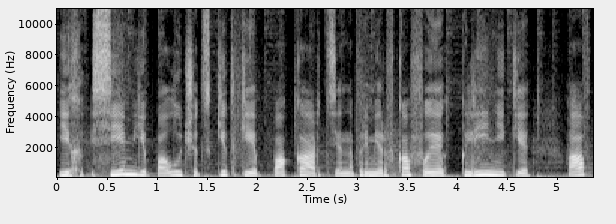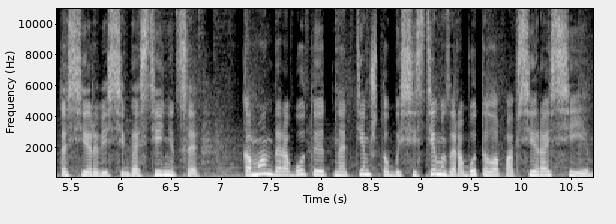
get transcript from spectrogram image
их семьи получат скидки по карте, например, в кафе, клинике, автосервисе, гостинице. Команда работает над тем, чтобы система заработала по всей России.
